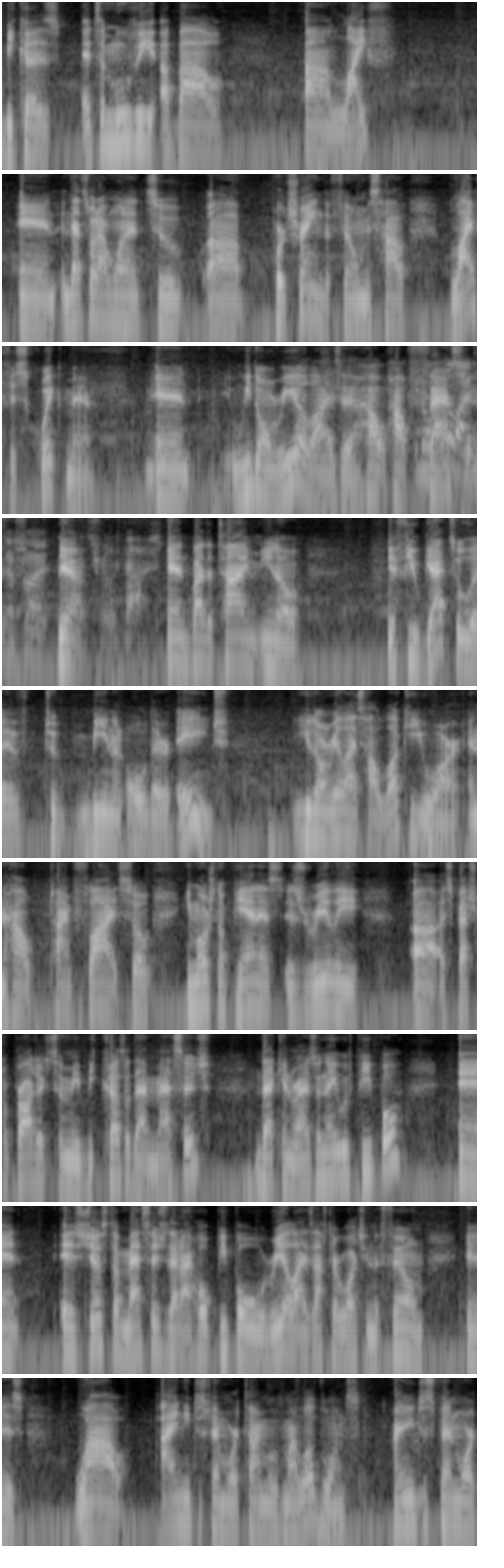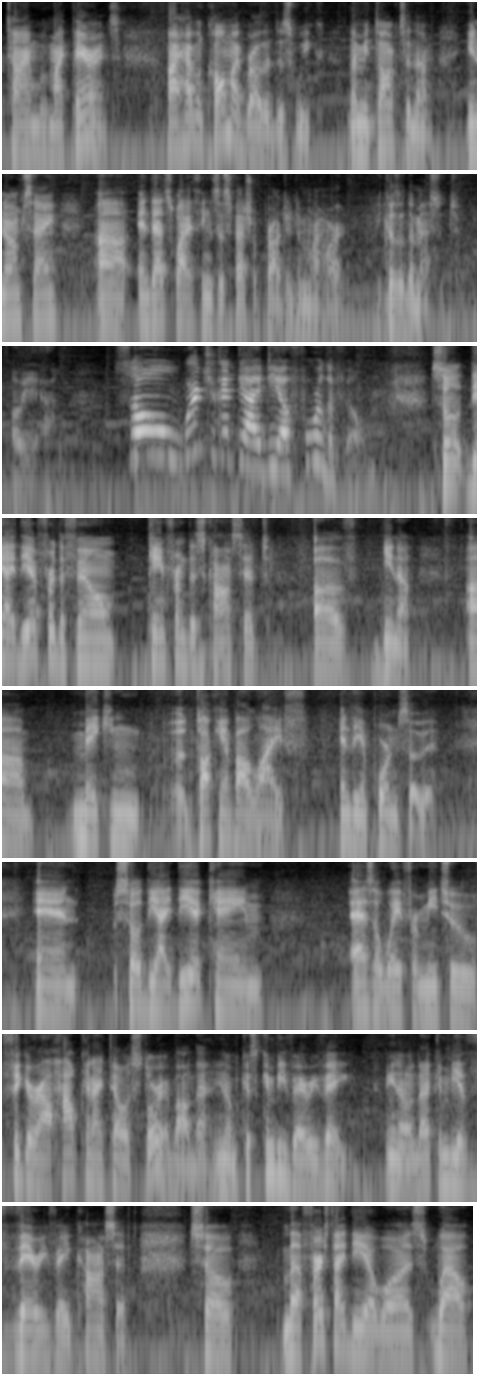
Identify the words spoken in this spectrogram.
because it's a movie about uh, life and, and that's what I wanted to uh, portray in the film is how life is quick, man, and we don't realize it how how don't fast realize it it, is. but yeah, it's really fast. and by the time you know if you get to live to be in an older age you don't realize how lucky you are and how time flies so emotional pianist is really uh, a special project to me because of that message that can resonate with people and it's just a message that i hope people will realize after watching the film is wow i need to spend more time with my loved ones i need to spend more time with my parents I haven't called my brother this week. Let me talk to them. You know what I'm saying? Uh, and that's why I think it's a special project in my heart because of the message. Oh yeah. So where'd you get the idea for the film? So the idea for the film came from this concept of you know um, making uh, talking about life and the importance of it, and so the idea came as a way for me to figure out how can I tell a story about that you know because it can be very vague you know that can be a very vague concept so the first idea was well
